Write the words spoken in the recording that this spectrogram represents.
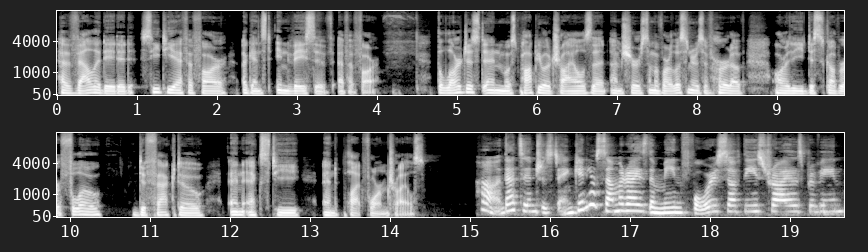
have validated CTFFR against invasive FFR. The largest and most popular trials that I'm sure some of our listeners have heard of are the Discover Flow, De DeFacto, NXT, and platform trials. Huh, that's interesting. Can you summarize the main force of these trials, Praveen?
